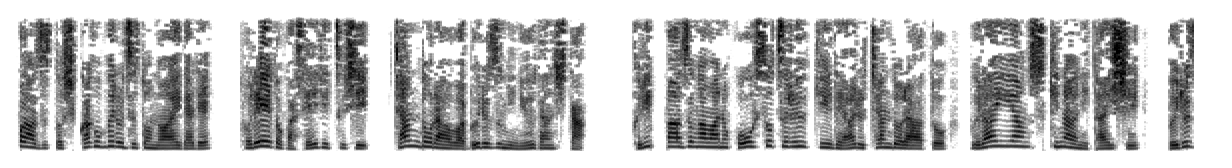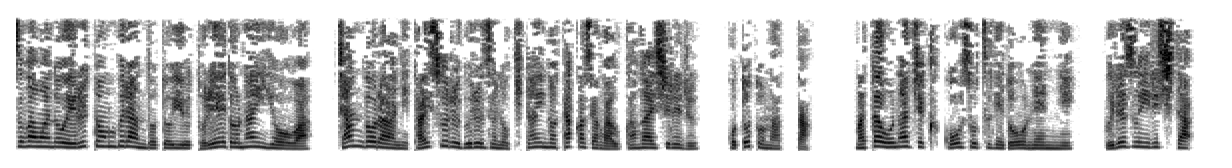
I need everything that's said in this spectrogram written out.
パーズとシカゴブルズとの間でトレードが成立し、チャンドラーはブルズに入団した。クリッパーズ側の高卒ルーキーであるチャンドラーとブライアン・スキナーに対し、ブルズ側のエルトン・ブランドというトレード内容は、チャンドラーに対するブルズの期待の高さが伺い知れることとなった。また同じく高卒で同年に、ブルズ入りした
